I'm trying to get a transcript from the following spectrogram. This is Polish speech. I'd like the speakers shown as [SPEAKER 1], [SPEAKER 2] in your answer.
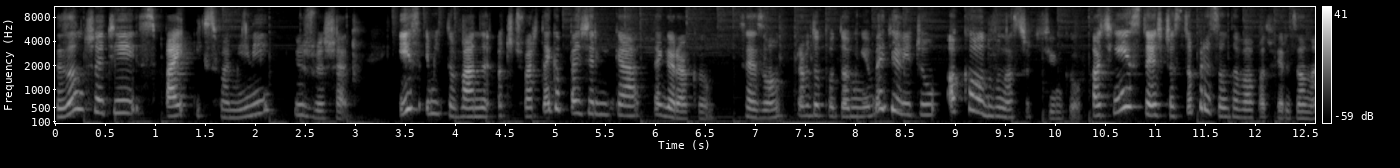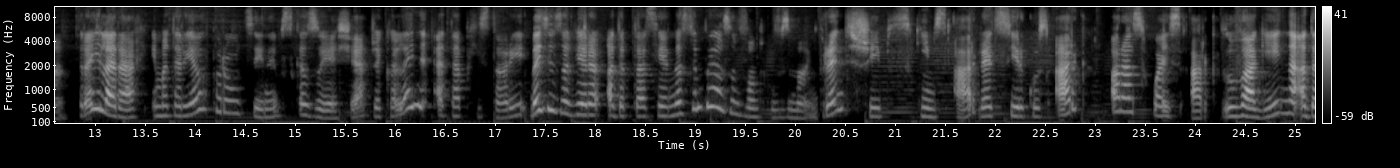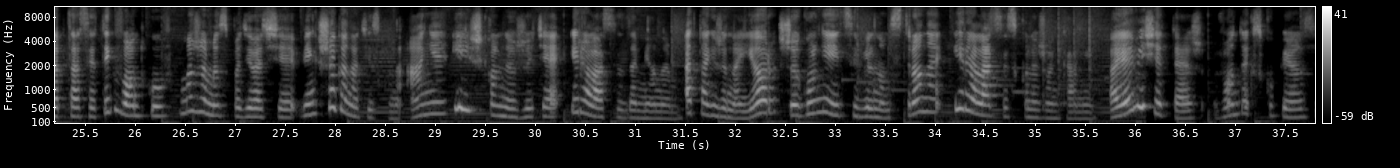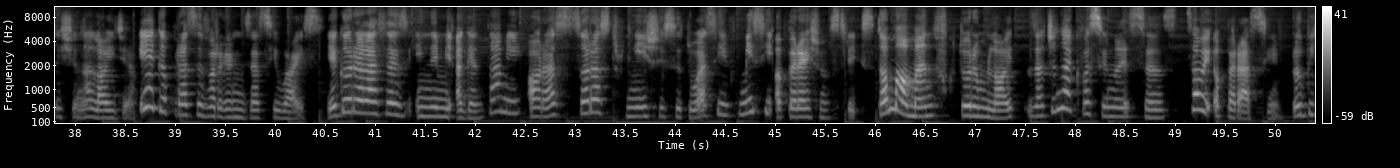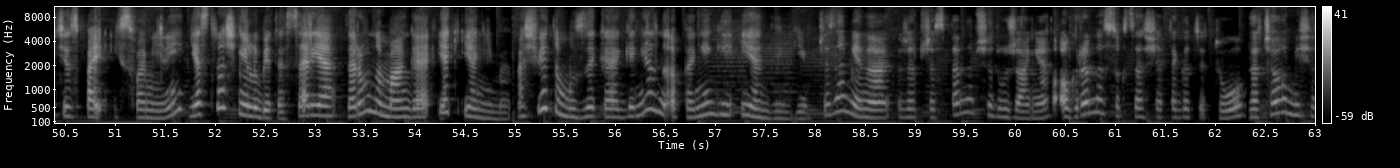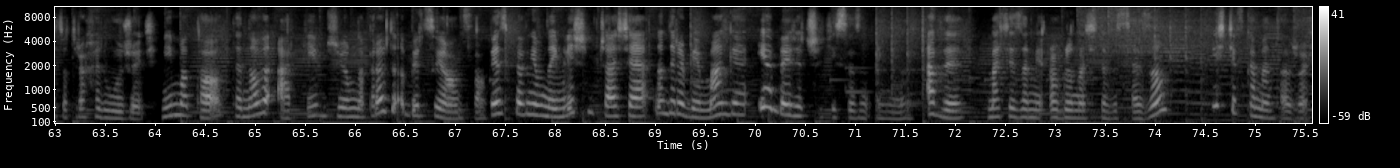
[SPEAKER 1] Sezon trzeci Spy X Family już wyszedł i jest emitowany od 4 października tego roku. Sezon prawdopodobnie będzie liczył około 12 odcinków, choć nie jest to jeszcze stuprocentowo potwierdzone. W trailerach i materiałach promocyjnych wskazuje się, że kolejny etap historii będzie zawierał adaptację następujących wątków z mangi. Friendship Schemes Arc, Red Circus Arc oraz Wise Arc. Z uwagi na adaptację tych wątków możemy spodziewać się większego nacisku na Anię, jej szkolne życie i relacje z Damianem, a także na Yor, szczególnie jej cywilną stronę i relacje z koleżankami. Pojawi się też wątek skupiający się na Lloydzie i jego pracy w organizacji Wise, jego relacje z innymi agentami oraz coraz trudniejszej sytuacji w misji Operation Strix. To moment, w którym Lloyd zaczyna kwestionować sens całej operacji. Lubicie Spy X Family? Ja strasznie lubię tę serię, zarówno mangę, jak i anime. Ma świetną muzykę, genialne openingi i endingi. Przyznam jednak, że przez pewne przedłużanie, po ogromnym sukcesie tego tytułu, zaczęło mi się to trochę dłużyć. Mimo to, te nowe arki brzmią naprawdę obiecująco, więc pewnie w najbliższym czasie nadrobię mangę i obejrzę trzeci sezon anime. A Wy macie zamiar oglądać nowy sezon? Piszcie w komentarzach.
